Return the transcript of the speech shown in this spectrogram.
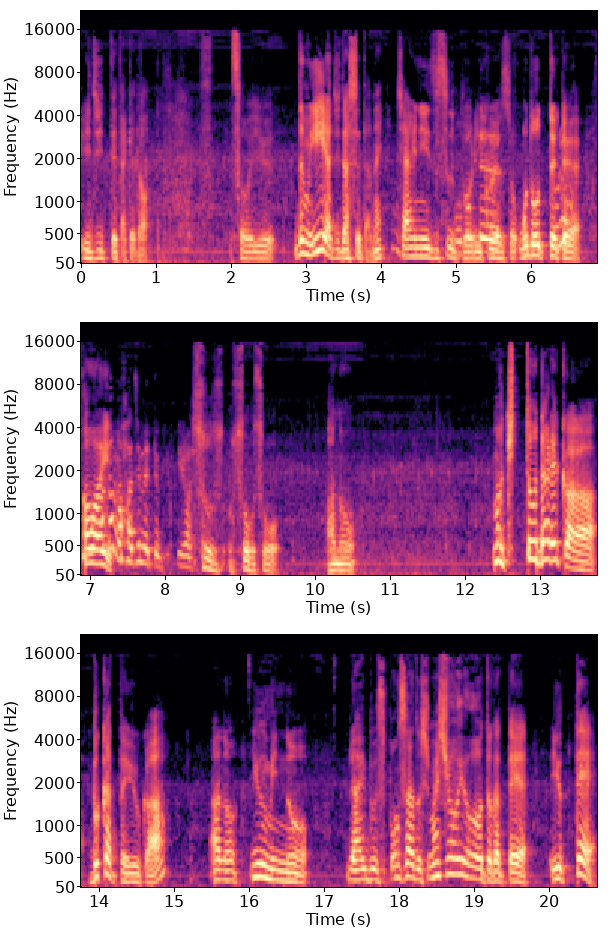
いじってたけどそういうでもいい味出してたね。チャイニーズスープをリクエスト踊ってて。かわい。いも初めていらっしゃるそうそうそう。あのまあきっと誰か部下っていうかあのユーミンのライブスポンサードしましょうよとかって言って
